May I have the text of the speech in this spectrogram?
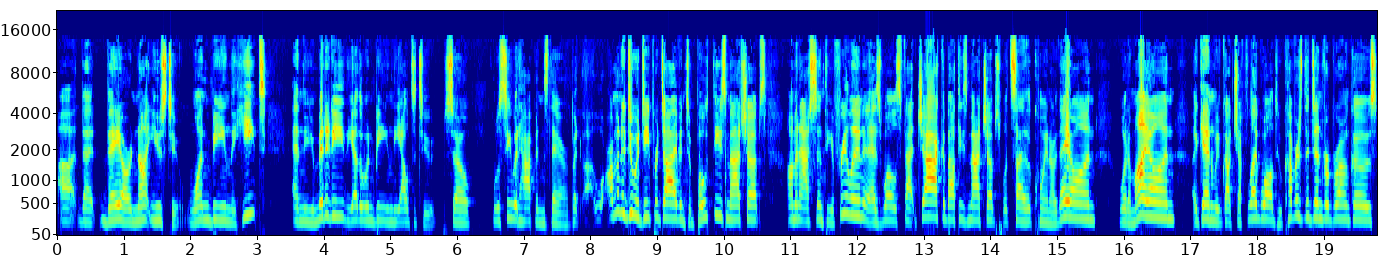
uh, that they are not used to. One being the heat and the humidity, the other one being the altitude. So we'll see what happens there. But uh, I'm going to do a deeper dive into both these matchups. I'm going to ask Cynthia Frelund as well as Fat Jack about these matchups. What side of the coin are they on? What am I on? Again, we've got Jeff Legwold who covers the Denver Broncos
